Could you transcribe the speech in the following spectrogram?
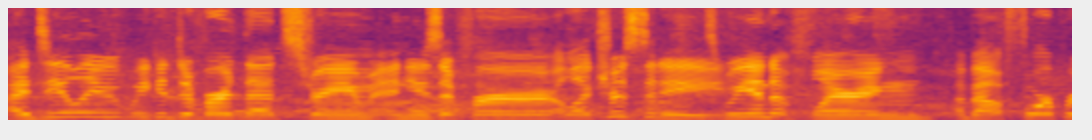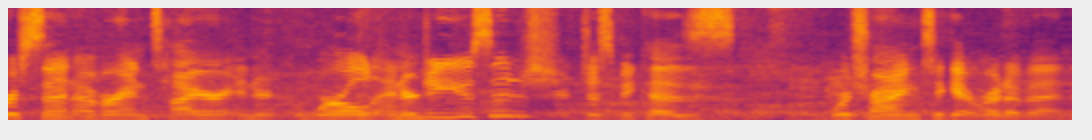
Ideally, we could divert that stream and use it for electricity. We end up flaring about 4% of our entire world energy usage just because we're trying to get rid of it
